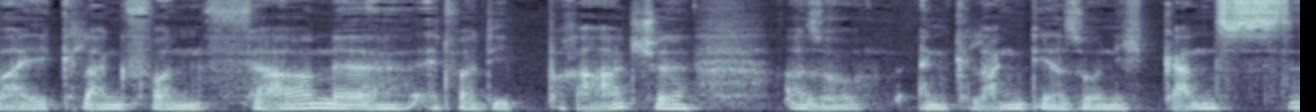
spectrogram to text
Beiklang von Ferne, etwa die Bratsche, also ein Klang, der so nicht ganz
